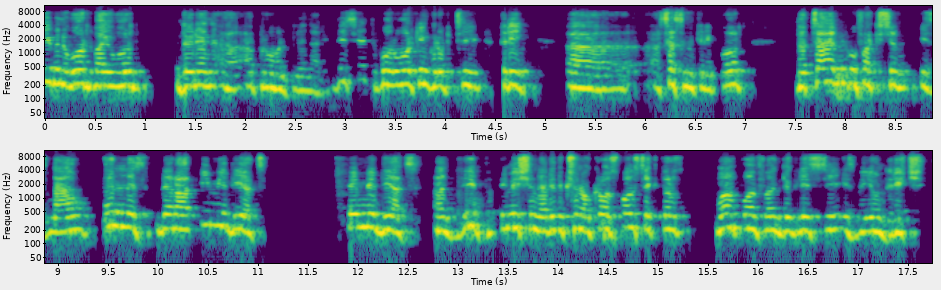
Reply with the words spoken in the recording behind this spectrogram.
even word by word during uh, approval plenary. This is for working group three, three uh, assessment report. The time of action is now, unless there are immediate, immediate and deep emission reduction across all sectors, 1.5 degrees C is beyond reach.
